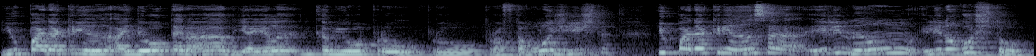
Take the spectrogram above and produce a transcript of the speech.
e o pai da criança, aí deu alterado, e aí ela encaminhou pro, pro, pro oftalmologista, e o pai da criança, ele não, ele não gostou.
